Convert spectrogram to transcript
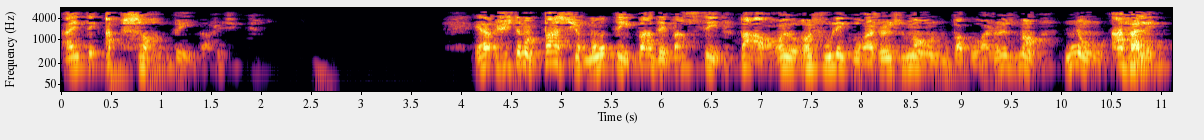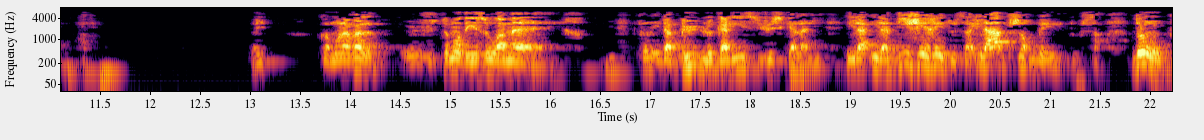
a été absorbée par Jésus. Et alors, justement, pas surmonter, pas dépasser, pas refouler courageusement ou pas courageusement, non, avaler. Comme on avale justement des eaux amères. Il a bu le calice jusqu'à la a, il a digéré tout ça, il a absorbé tout ça. Donc,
